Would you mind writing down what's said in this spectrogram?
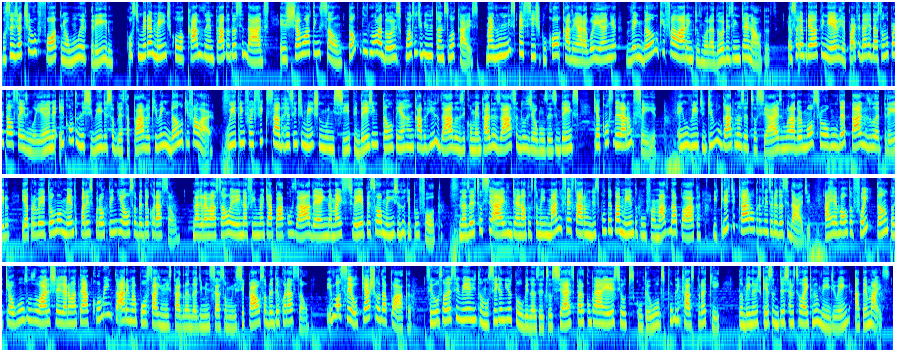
Você já tirou foto em algum letreiro? Costumeiramente colocados na entrada das cidades, eles chamam a atenção tanto dos moradores quanto de visitantes locais. Mas um específico colocado em Aragoiânia vem dando o que falar entre os moradores e internautas. Eu sou Gabriela Pinheiro, repórter da redação do Portal 6 em Goiânia e conto neste vídeo sobre essa placa que vem dando o que falar. O item foi fixado recentemente no município e desde então tem arrancado risadas e comentários ácidos de alguns residentes que a consideraram feia. Em um vídeo divulgado nas redes sociais, o morador mostrou alguns detalhes do letreiro e aproveitou o momento para expor opinião sobre a decoração. Na gravação, ele ainda afirma que a placa usada é ainda mais feia pessoalmente do que por foto. Nas redes sociais, internautas também manifestaram descontentamento com o formato da placa e criticaram a prefeitura da cidade. A revolta foi tanta que alguns usuários chegaram até a comentar em uma postagem no Instagram da administração municipal sobre a decoração. E você, o que achou da placa? Se gostou desse vídeo, então nos siga no YouTube e nas redes sociais para acompanhar esse e outros conteúdos publicados por aqui. Também não esqueça de deixar o seu like no vídeo, hein? Até mais!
